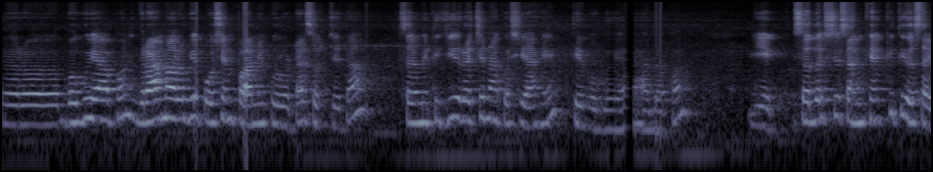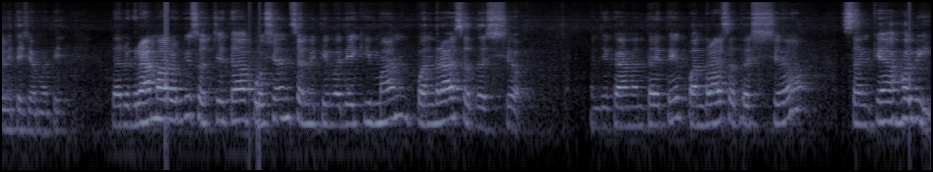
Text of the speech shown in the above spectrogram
तर बघूया आपण. ग्राम आरोग्य पोषण पाणी पुरवठा स्वच्छता समितीची रचना कशी आहे ते बघूया आज आपण. एक सदस्य संख्या किती असावी त्याच्यामध्ये? तर ग्राम आरोग्य स्वच्छता पोषण समितीमध्ये किमान पंधरा सदस्य म्हणजे काय म्हणता येते? पंधरा सदस्य संख्या हवी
